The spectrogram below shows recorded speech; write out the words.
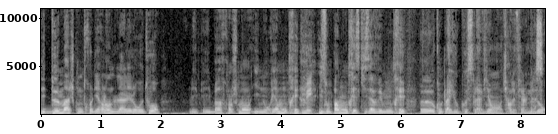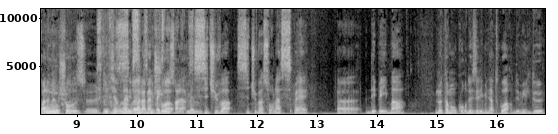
les deux matchs contre l'Irlande, l'aller et le retour, les Pays-Bas, franchement, ils n'ont rien montré. Mais ils n'ont pas montré ce qu'ils avaient montré euh, contre la Yougoslavie en quart de finale de l'Euro. C'est pas la même chose. Euh, je veux dire, c'est pas la même chose. Si tu vas, si tu vas sur l'aspect des Pays-Bas, notamment au cours des éliminatoires 2002,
